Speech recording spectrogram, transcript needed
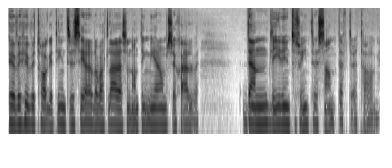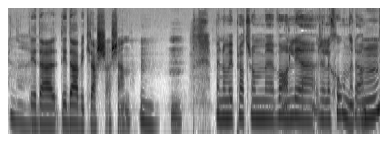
överhuvudtaget är intresserad av att lära sig någonting mer om sig själv, den blir inte så intressant efter ett tag. Det är, där, det är där vi kraschar sen. Mm. Mm. Men om vi pratar om eh, vanliga relationer då. Mm.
